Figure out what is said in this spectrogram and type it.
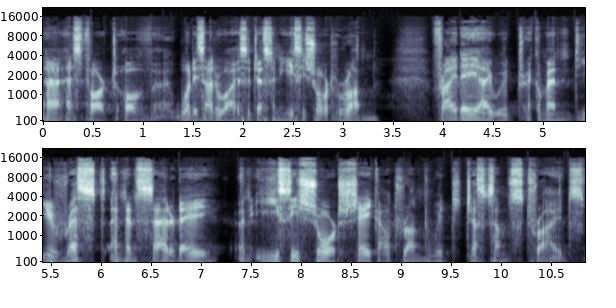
uh, as part of what is otherwise just an easy short run. Friday, I would recommend you rest, and then Saturday, an easy short shakeout run with just some strides.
